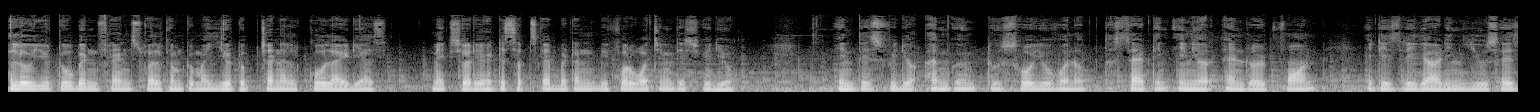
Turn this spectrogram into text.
Hello YouTube and friends, welcome to my YouTube channel Cool Ideas. Make sure you hit the subscribe button before watching this video. In this video, I'm going to show you one of the setting in your Android phone. It is regarding usage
